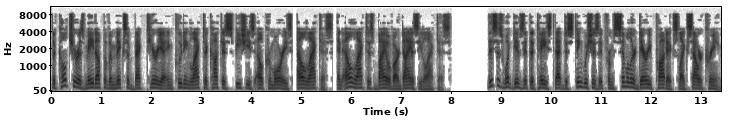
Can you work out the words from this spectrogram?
The culture is made up of a mix of bacteria including Lactococcus species L. cremoris, L. lactis, and L. lactis biovar diacetolactis. This is what gives it the taste that distinguishes it from similar dairy products like sour cream.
